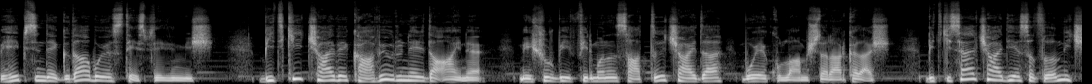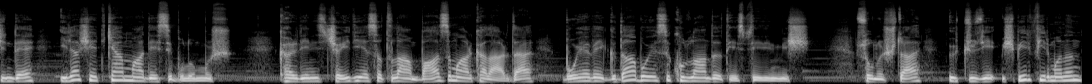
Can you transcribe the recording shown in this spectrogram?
ve hepsinde gıda boyası tespit edilmiş. Bitki, çay ve kahve ürünleri de aynı. Meşhur bir firmanın sattığı çayda boya kullanmışlar arkadaş. Bitkisel çay diye satılanın içinde ilaç etken maddesi bulunmuş. Karadeniz çayı diye satılan bazı markalarda boya ve gıda boyası kullandığı tespit edilmiş. Sonuçta 371 firmanın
